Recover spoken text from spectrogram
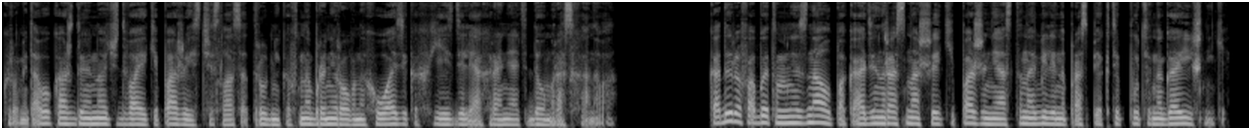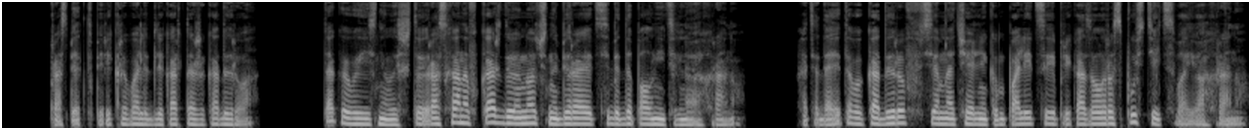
Кроме того, каждую ночь два экипажа из числа сотрудников на бронированных УАЗиках ездили охранять дом Расханова. Кадыров об этом не знал, пока один раз наши экипажи не остановили на проспекте Путина гаишники. Проспект перекрывали для кортежа Кадырова. Так и выяснилось, что Ирасханов каждую ночь набирает себе дополнительную охрану. Хотя до этого Кадыров всем начальникам полиции приказал распустить свою охрану.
